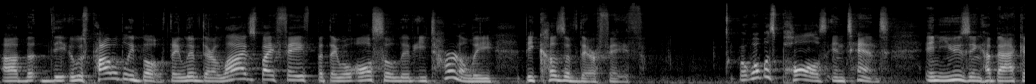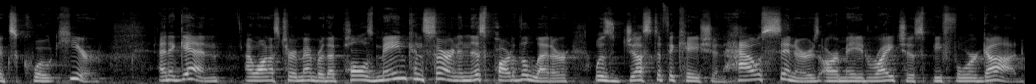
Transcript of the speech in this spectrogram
uh, the, the, it was probably both. They lived their lives by faith, but they will also live eternally because of their faith. But what was Paul's intent in using Habakkuk's quote here? And again, I want us to remember that Paul's main concern in this part of the letter was justification, how sinners are made righteous before God.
